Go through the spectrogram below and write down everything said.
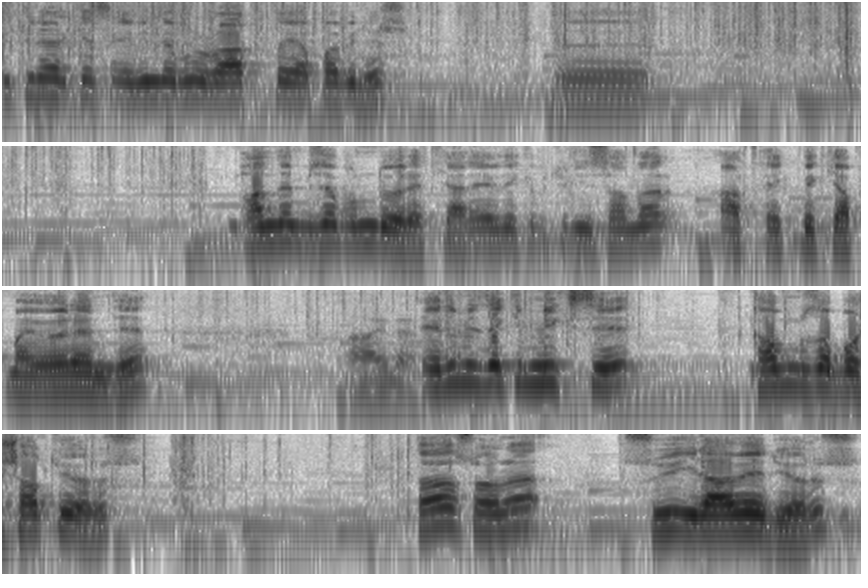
Bütün herkes evinde bunu rahatlıkla yapabilir. E, pandemi bize bunu da öğretti. Yani evdeki bütün insanlar artık ekmek yapmayı öğrendi. Aynen. Elimizdeki mixi kabımıza boşaltıyoruz. Daha sonra suyu ilave ediyoruz.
